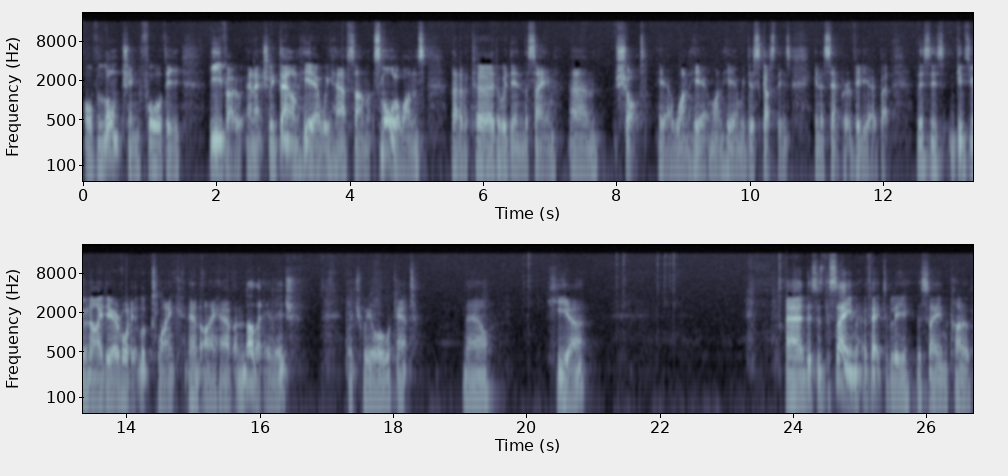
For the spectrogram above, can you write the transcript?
of launching for the EVO. And actually down here we have some smaller ones that have occurred within the same um, shot here, one here and one here. And we discussed these in a separate video, but this is gives you an idea of what it looks like. And I have another image, which we will look at now here. And this is the same, effectively the same kind of,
